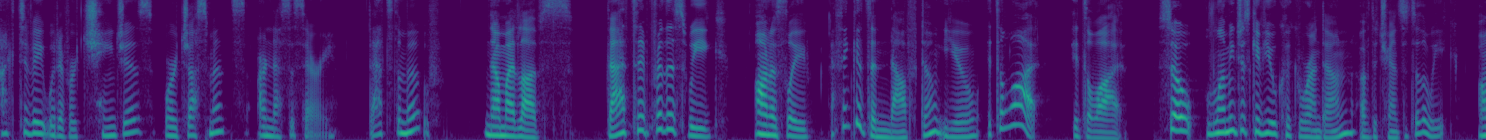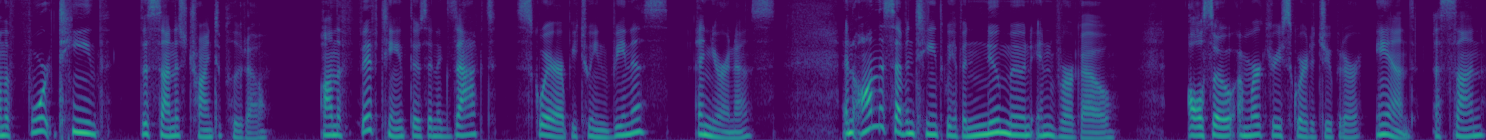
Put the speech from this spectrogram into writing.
activate whatever changes or adjustments are necessary. That's the move. Now, my loves, that's it for this week. Honestly, I think it's enough, don't you? It's a lot. It's a lot. So let me just give you a quick rundown of the transits of the week. On the 14th, the sun is trine to Pluto. On the 15th, there's an exact square between Venus and Uranus. And on the 17th, we have a new moon in Virgo, also a Mercury square to Jupiter, and a sun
